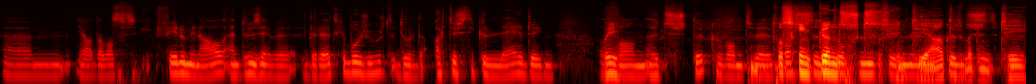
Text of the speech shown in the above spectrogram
Ehm, ja, dat was fenomenaal. En toen zijn we eruit gebonjourd door de artistieke leiding Oei. van het stuk. Want wij Het was geen kunst. Het was geen theater met een T. Nee,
